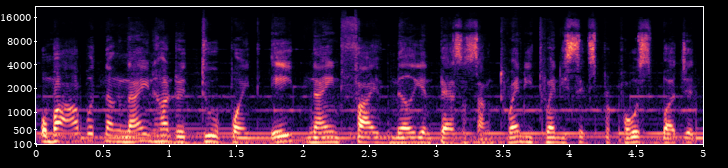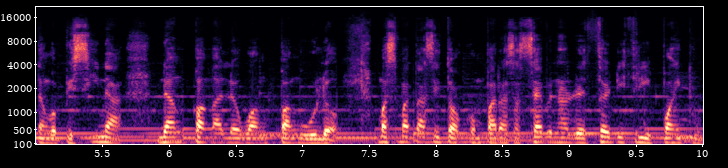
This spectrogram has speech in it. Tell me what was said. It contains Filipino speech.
Umaabot ng 902.895 million pesos ang 2026 proposed budget ng opisina ng pangalawang pangulo. Mas mataas ito kumpara sa 733.198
